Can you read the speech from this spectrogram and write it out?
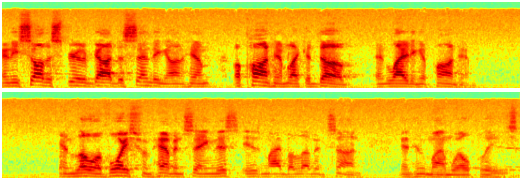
and he saw the Spirit of God descending on him, upon him like a dove, and lighting upon him. And lo, a voice from heaven saying, This is my beloved Son, in whom I'm well pleased.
